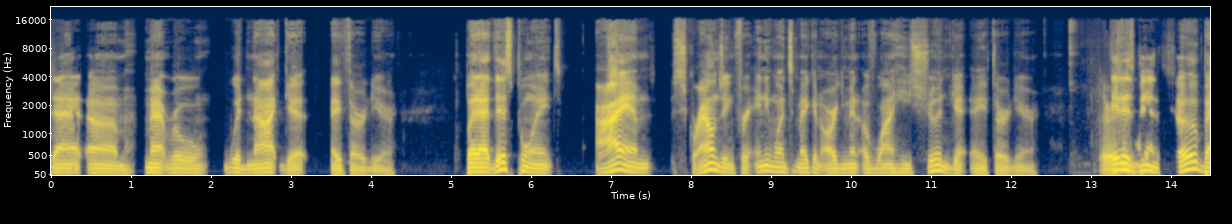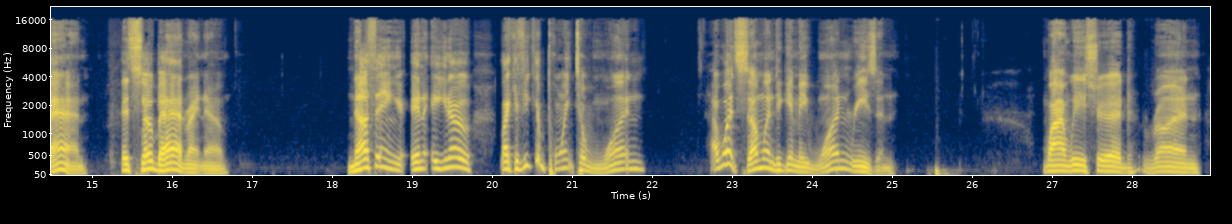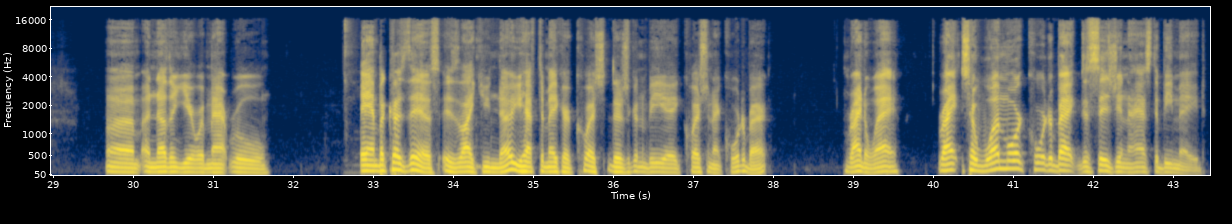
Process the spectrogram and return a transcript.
that um, Matt Rhule would not get a third year. But at this point, I am scrounging for anyone to make an argument of why he should get a third year. There it has been so bad. It's so bad right now. Nothing, and you know, like if you could point to one, I want someone to give me one reason why we should run um another year with Matt Rhule. And because this is like you know you have to make a question there's going to be a question at quarterback right away. Right? So one more quarterback decision has to be made.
